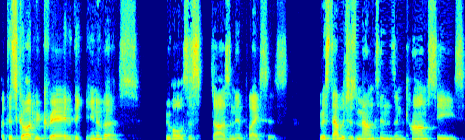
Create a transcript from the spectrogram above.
But this God who created the universe, who holds the stars in their places, who establishes mountains and calm seas.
